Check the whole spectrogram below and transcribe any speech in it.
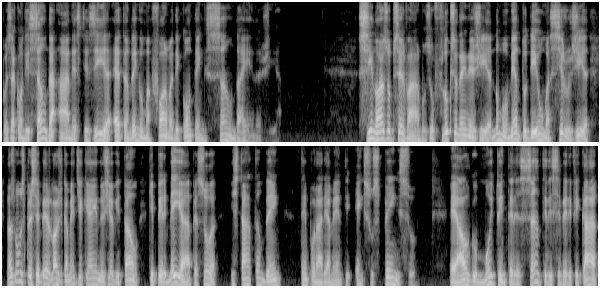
pois a condição da anestesia é também uma forma de contenção da energia. Se nós observarmos o fluxo da energia no momento de uma cirurgia, nós vamos perceber, logicamente, que a energia vital que permeia a pessoa está também temporariamente em suspenso. É algo muito interessante de se verificar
